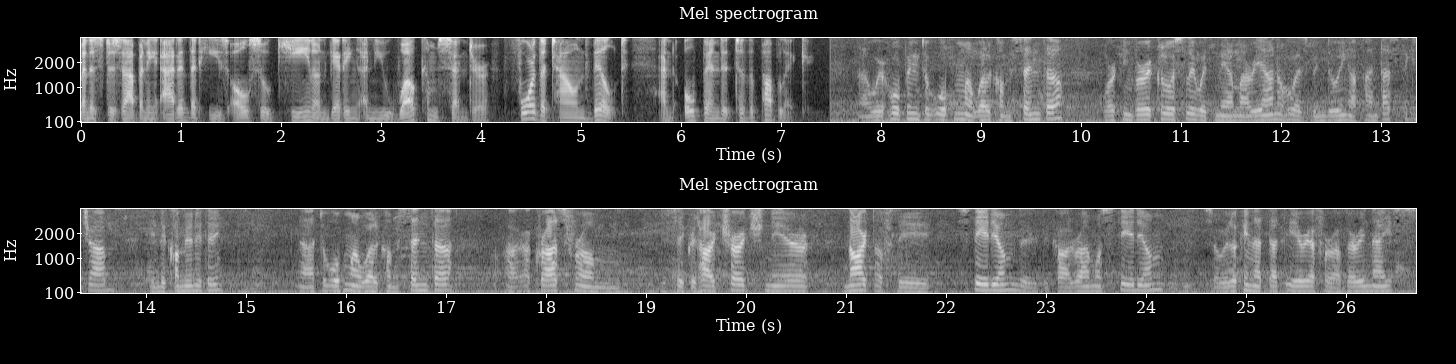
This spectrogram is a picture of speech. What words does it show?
Minister Zabaneh added that he's also keen on getting a new welcome center for the town built and opened to the public. Uh, we're hoping to open a welcome center, working very closely with Mayor Mariano, who has been doing a fantastic job in the community, uh, to open a welcome center uh, across from the Sacred Heart Church near north of the stadium, the, the Carl Ramos Stadium. So we're looking at that area for a very nice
